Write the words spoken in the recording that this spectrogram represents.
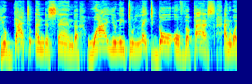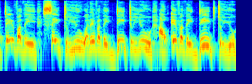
You got to understand why you need to let go of the past and whatever they say to you whatever they did to you however they did to you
